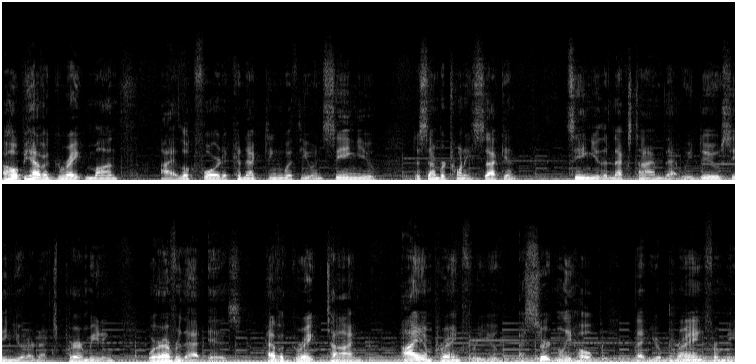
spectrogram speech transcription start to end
I hope you have a great month. I look forward to connecting with you and seeing you December 22nd, seeing you the next time that we do, seeing you at our next prayer meeting, wherever that is. Have a great time. I am praying for you. I certainly hope that you're praying for me,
